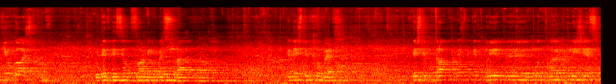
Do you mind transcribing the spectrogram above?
que eu gosto, e devo dizê-lo de forma incomensurável, é deste tipo de conversa, deste tipo de troca, desta categoria de mútua inteligência.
